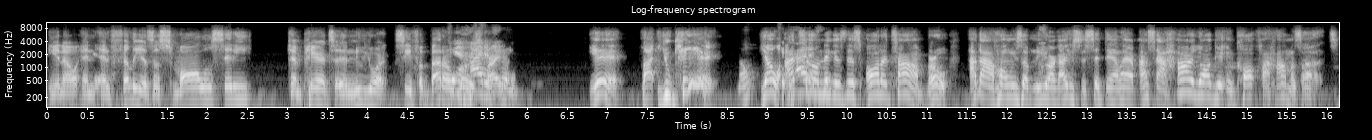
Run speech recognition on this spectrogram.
You know, and and Philly is a small city compared to New York. See, for better or worse, right? Yeah, like you can't. Nope. Yo, I tell niggas this all the time, bro. I got homies up in New York. I used to sit there and laugh. I said, "How are y'all getting caught for homicides?"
